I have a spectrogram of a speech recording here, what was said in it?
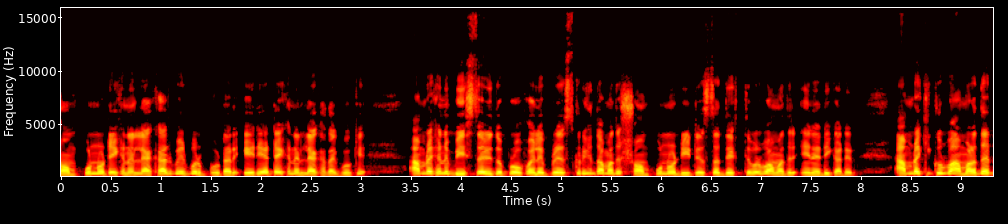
সম্পূর্ণটা এখানে লেখা আসবে। এরপর ভোটার এরিয়াটা এখানে লেখা থাকবে ওকে আমরা এখানে বিস্তারিত প্রোফাইলে প্রেস করে কিন্তু আমাদের সম্পূর্ণ ডিটেলসটা দেখতে পারব আমাদের এনআইডি কার্ডের আমরা কি করব? আমাদের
